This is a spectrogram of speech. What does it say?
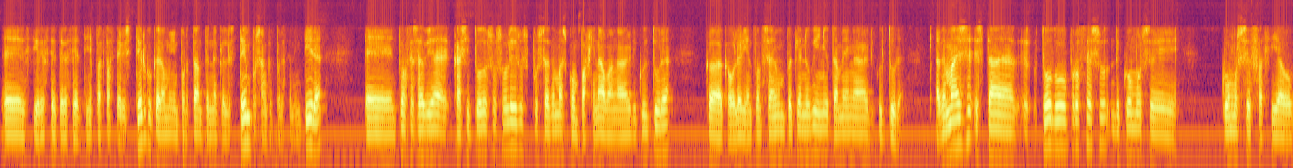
eh, etcétera, etcétera, para facer esterco, que era moi importante naqueles tempos, aunque parece mentira, eh, entonces había casi todos os oleiros, pois además compaginaban a agricultura ca, ca olería, entonces hai un pequeno viño tamén a agricultura. Ademais está eh, todo o proceso de como se como se facía o,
